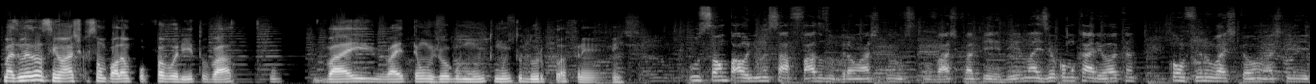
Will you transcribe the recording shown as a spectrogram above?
Mas mesmo assim, eu acho que o São Paulo é um pouco favorito. O Vasco vai, vai ter um jogo muito, muito duro pela frente o São Paulino safado do grão acha que o Vasco vai perder, mas eu como carioca confio no Vascão, acho que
